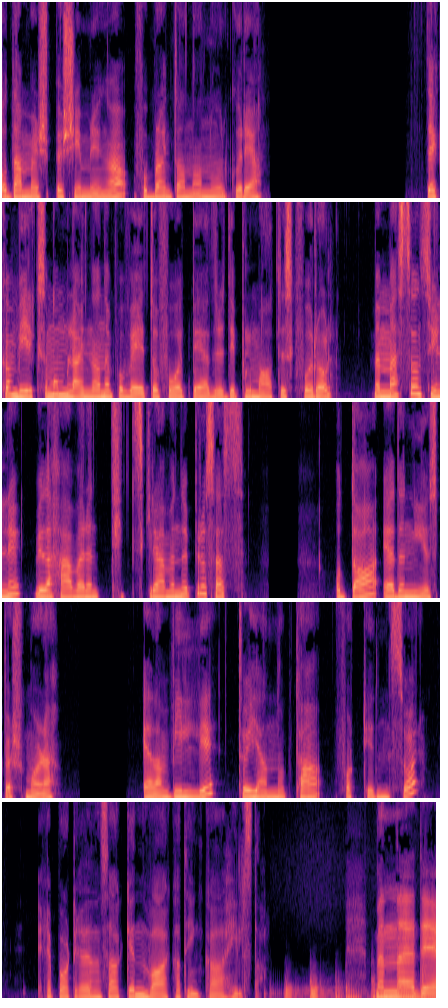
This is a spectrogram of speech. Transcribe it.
og deres bekymringer for blant annet Nord-Korea. Det kan virke som om landene er på vei til å få et bedre diplomatisk forhold, men mest sannsynlig vil dette være en tidskrevende prosess. Og da er det nye spørsmålet er de villige til å gjenoppta fortidens sår? Reporter i denne saken var Katinka Hilstad. Men eh, det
